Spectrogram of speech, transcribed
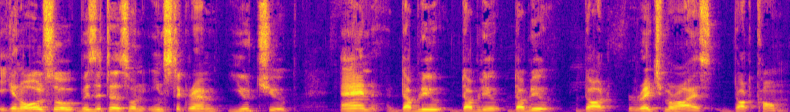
You can also visit us on Instagram, YouTube, and www.regmorais.com.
